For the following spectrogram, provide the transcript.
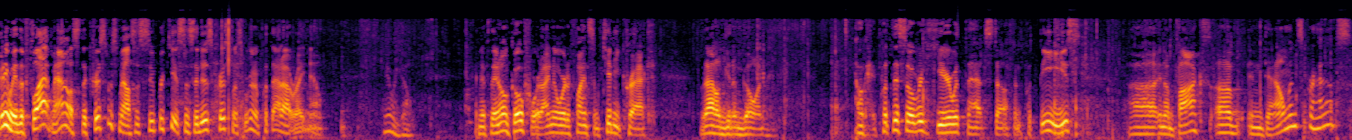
Anyway, the flat mouse, the Christmas mouse, is super cute. Since it is Christmas, we're going to put that out right now. Here we go. And if they don't go for it, I know where to find some kitty crack. That'll get them going. Okay, put this over here with that stuff and put these uh, in a box of endowments, perhaps?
